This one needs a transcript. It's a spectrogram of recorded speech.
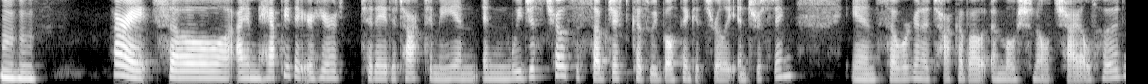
hmm All right, so I'm happy that you're here today to talk to me, and and we just chose the subject because we both think it's really interesting, and so we're going to talk about emotional childhood,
